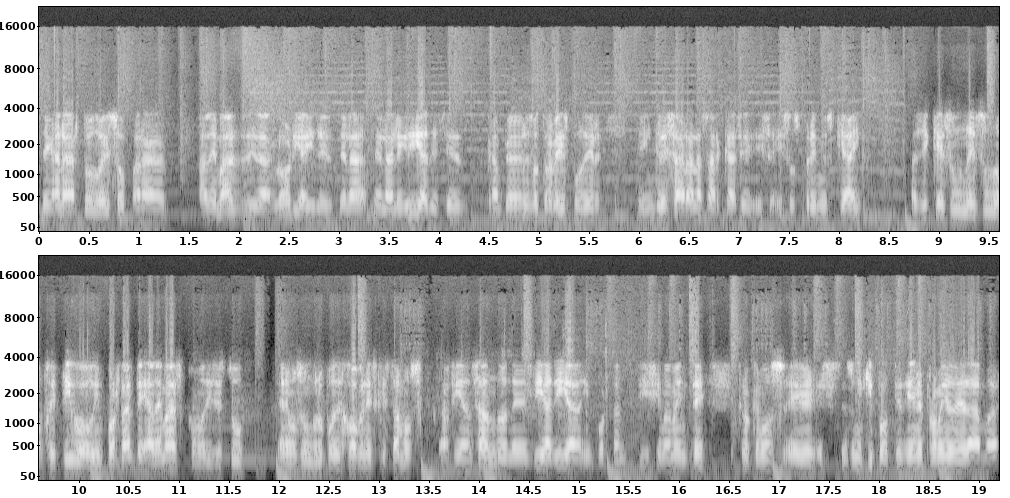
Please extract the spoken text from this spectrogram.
de ganar todo eso para además de la gloria y de, la, de, la, alegría de ser campeones otra vez, poder eh, ingresar a las arcas esos premios que hay. Así que es un, es un objetivo importante. Además, como dices tú, tenemos un grupo de jóvenes que estamos afianzando en el día a día importantísimamente. Creo que hemos, eh, es, un equipo que tiene el promedio de edad más,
